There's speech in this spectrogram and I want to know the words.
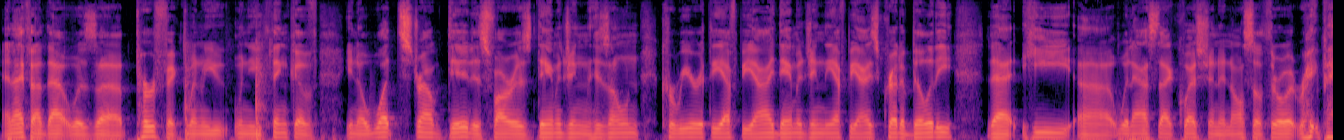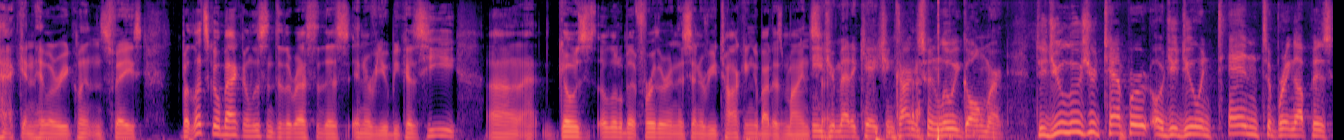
And I thought that was uh, perfect when you when you think of you know what Strzok did as far as damaging his own career at the FBI, damaging the FBI's credibility. That he uh, would ask that question and also throw it right back in Hillary Clinton's face. But let's go back and listen to the rest of this interview because he uh, goes a little bit further in this interview talking about his mindset. Need your medication. Congressman Louis Gohmert, did you lose your temper or did you intend to bring up his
